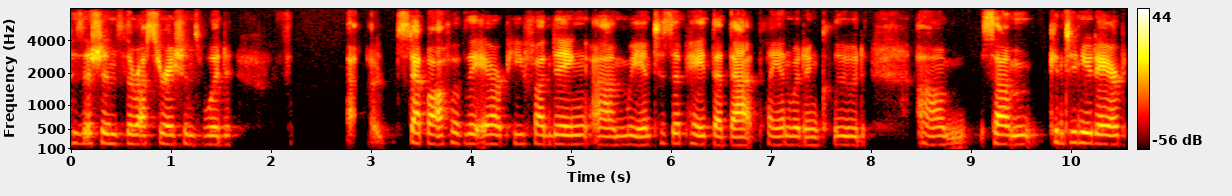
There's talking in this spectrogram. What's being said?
positions, the restorations would uh, step off of the ARP funding. Um, we anticipate that that plan would include um, some continued ARP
